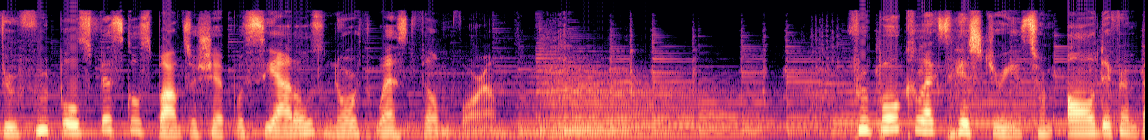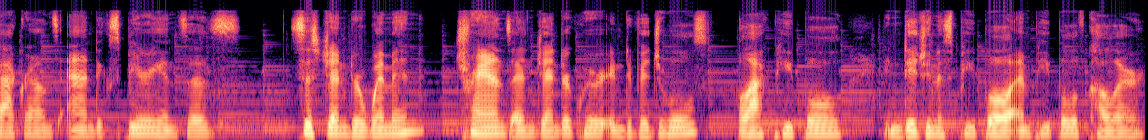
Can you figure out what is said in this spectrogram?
through Fruit Bowl's fiscal sponsorship with Seattle's Northwest Film Forum. Fruit Bowl collects histories from all different backgrounds and experiences cisgender women, trans and genderqueer individuals, black people, indigenous people, and people of color.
